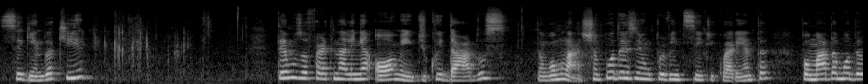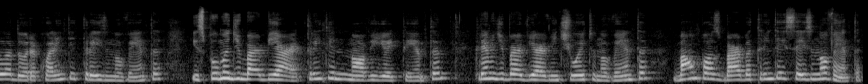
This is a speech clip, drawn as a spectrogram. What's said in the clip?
Seguindo aqui, temos oferta na linha Homem de Cuidados. Então vamos lá, shampoo 2 em 1 por 25,40 pomada modeladora R$ 43,90, espuma de barbear R$ 39,80, creme de barbear R$ 28,90, balm pós-barba R$ 36,90.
